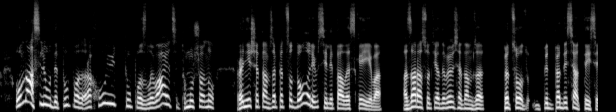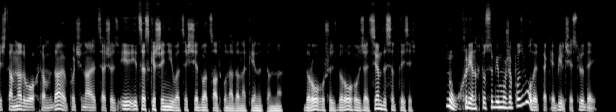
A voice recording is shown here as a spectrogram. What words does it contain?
У нас люди тупо рахують, тупо зливаються, тому що ну, раніше там за 500 доларів всі літали з Києва, а зараз от я дивився там за 500, 50 тисяч там на двох там, да, починається щось. І, і це з Кишинєва, це ще двадцятку треба накинути там на дорогу, щось дорогу взяти, 70 тисяч. Ну, хрен хто собі може дозволити таке більшість людей.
